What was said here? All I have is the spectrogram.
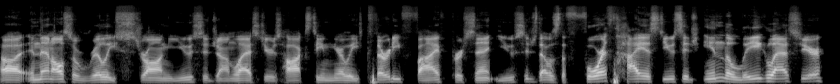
Uh, and then also really strong usage on last year's Hawks team, nearly 35% usage. That was the fourth highest usage in the league last year,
